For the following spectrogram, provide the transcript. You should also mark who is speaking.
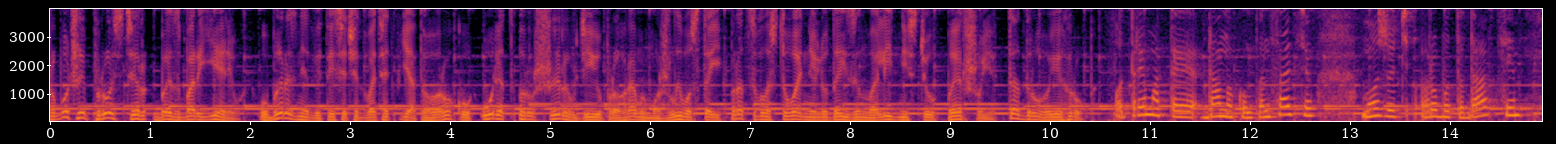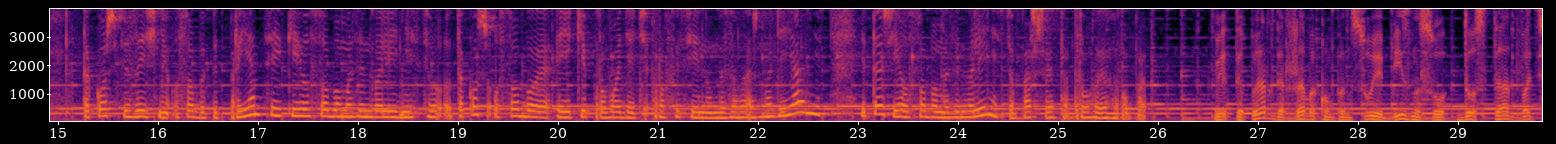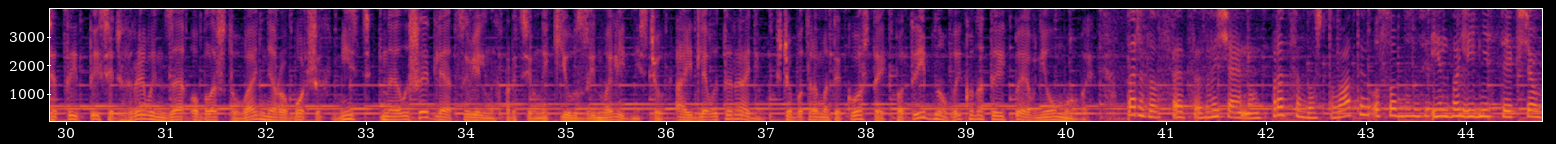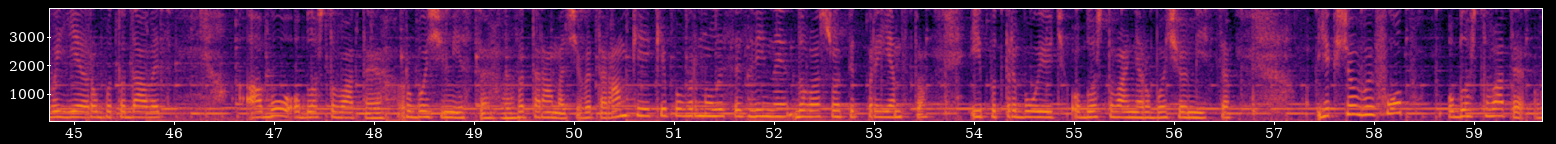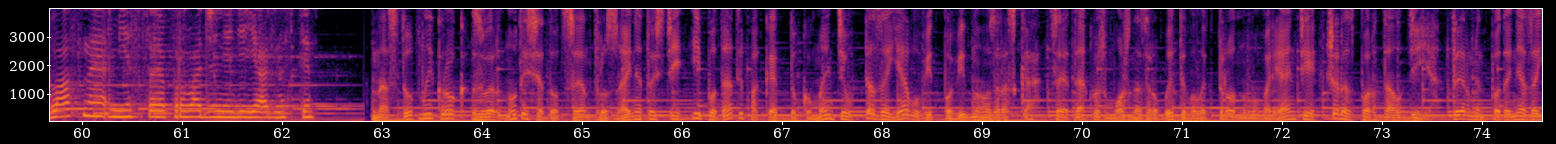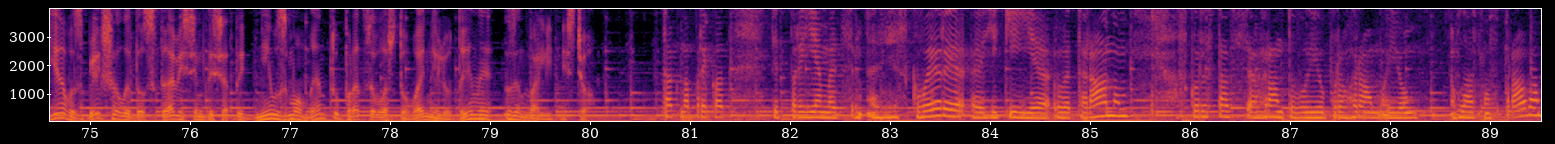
Speaker 1: Робочий простір без бар'єрів у березні 2025 року. Уряд розширив дію програми можливостей працевлаштування людей з інвалідністю першої та другої груп.
Speaker 2: Отримати дану компенсацію можуть роботодавці, також фізичні особи-підприємці, які є особами з інвалідністю, також особи, які проводять професійну незалежну діяльність, і теж є особами з інвалідністю першої та другої групи.
Speaker 1: Відтепер держава компенсує бізнесу до 120 тисяч гривень за облаштування робочих місць не лише для цивільних працівників з інвалідністю, а й для ветеранів. Щоб отримати кошти, потрібно виконати певні умови.
Speaker 2: Перш за все, це звичайно працевлаштувати особу з інвалідністю, якщо ви є роботодавець, або облаштувати робоче місце ветерана чи ветеранки, які повернулися з війни до вашого підприємства і потребують облаштування робочого місця. Якщо ви ФОП, облаштувати власне місце провадження діяльності.
Speaker 1: Наступний крок звернутися до центру зайнятості і подати пакет документів та заяву відповідного зразка. Це також можна зробити в електронному варіанті через портал Дія. Термін подання заяви збільшили до 180 днів з моменту працевлаштування людини з інвалідністю.
Speaker 2: Так, наприклад, підприємець зі сквери, е, який є ветераном, скористався грантовою програмою Власна справа,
